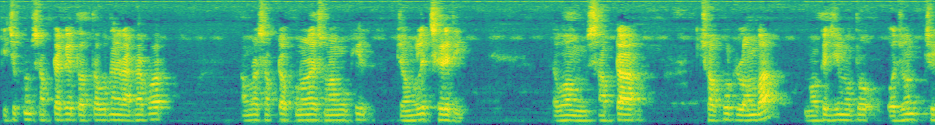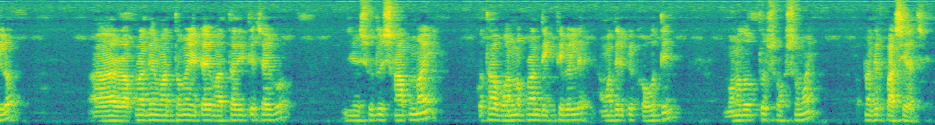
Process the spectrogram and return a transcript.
কিছুক্ষণ সাপটাকে তত্ত্বাবধানে রাখার পর আমরা সাপটা পুনরায় সোনামুখীর জঙ্গলে ছেড়ে দিই এবং সাপটা ছ ফুট লম্বা, ন কেজির মতো ওজন ছিল। আর আপনাদের মাধ্যমে এটাই বার্তা দিতে চাইব যে শুধু সাপ নয় কোথাও বন্যপ্রাণ দেখতে পেলে আমাদেরকে খবর দিন। বনদপ্তর সবসময় আপনাদের পাশে আছে।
